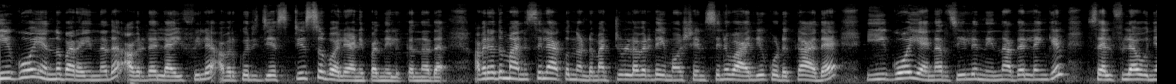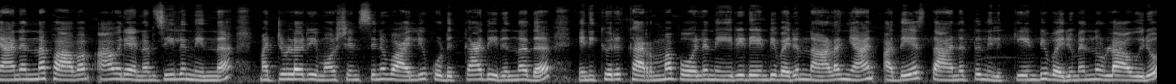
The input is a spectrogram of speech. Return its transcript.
ഈഗോ എന്ന് പറയുന്നത് അവരുടെ ലൈഫിൽ അവർക്കൊരു ജസ്റ്റിസ് പോലെയാണ് ഇപ്പം നിൽക്കുന്നത്. അവരത് മനസ്സിലാക്കുന്നുണ്ട്. മറ്റുള്ളവരുടെ ഇമോഷൻസിന് വാല്യൂ കൊടുക്കാതെ ഈഗോ എനർജിയിൽ നിന്ന് അതല്ലെങ്കിൽ സെൽഫ് ലവ് ഞാനെന്ന ഭാവം ആ ഒരു എനർജിയിൽ നിന്ന് മറ്റുള്ളവരുടെ ഇമോഷൻസിന് വാല്യൂ കൊടുക്കാതിരുന്നത് എനിക്കൊരു കർമ്മ പോലെ നേരിടേണ്ടി വരും. നാളെ ഞാൻ അതേ സ്ഥാനത്ത് നിൽക്കേണ്ടി വരുമെന്നുള്ള ആ ഒരു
